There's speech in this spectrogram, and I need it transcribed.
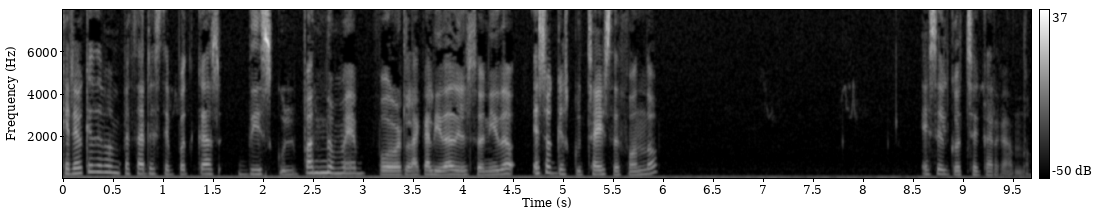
Creo que debo empezar este podcast disculpándome por la calidad del sonido. Eso que escucháis de fondo es el coche cargando.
